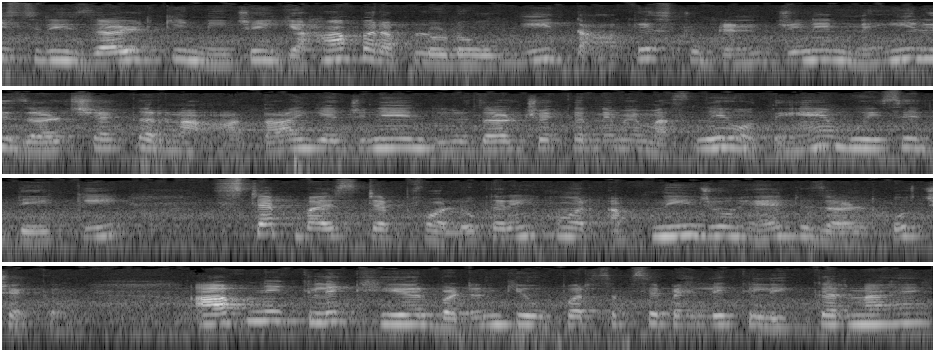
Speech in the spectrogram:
इस रिज़ल्ट के नीचे यहाँ पर अपलोड होगी ताकि स्टूडेंट जिन्हें नहीं रिज़ल्ट चेक करना आता या जिन्हें रिज़ल्ट चेक करने में मसले होते हैं, वो इसे देख के स्टेप बाय स्टेप फॉलो करें और अपने जो है रिज़ल्ट को चेक करें। आपने क्लिक हेयर बटन के ऊपर सबसे पहले क्लिक करना है।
